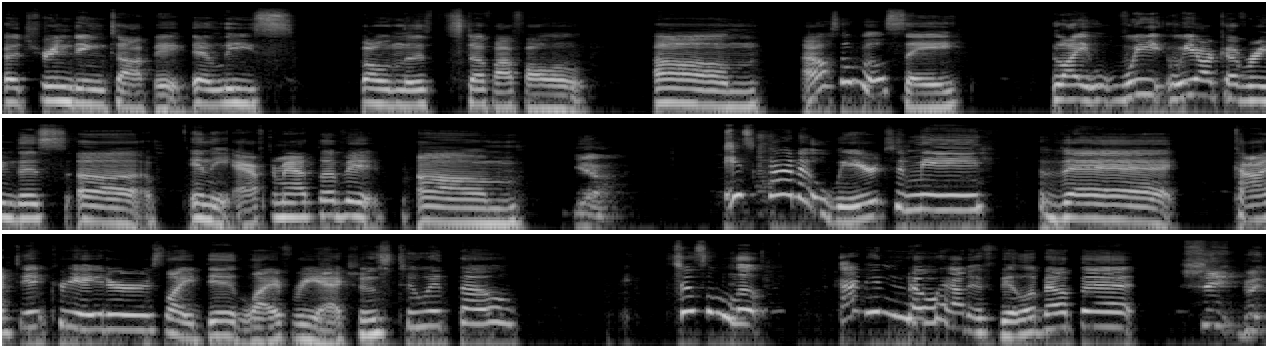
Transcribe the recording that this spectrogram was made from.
a trending topic, at least on the stuff I followed. Um, I also will say, like we we are covering this uh in the aftermath of it. Um, Yeah. it's kind of weird to me that content creators like did live reactions to it though. Just a little. I didn't know how to feel about that. See, but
